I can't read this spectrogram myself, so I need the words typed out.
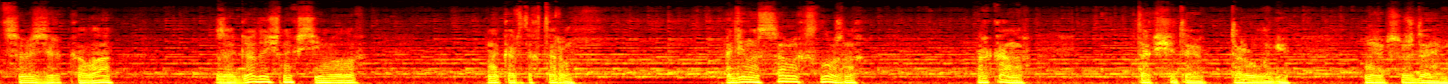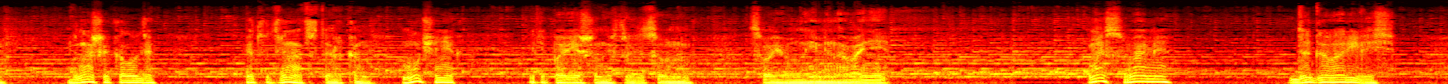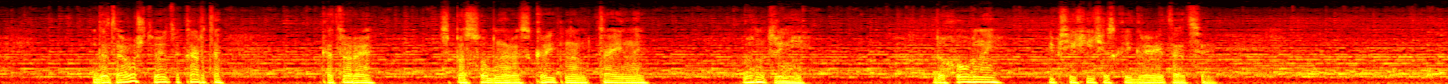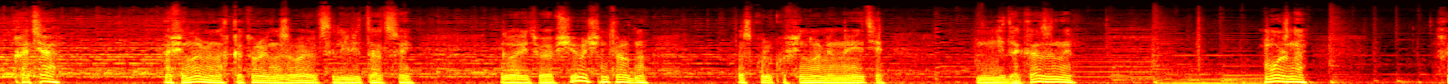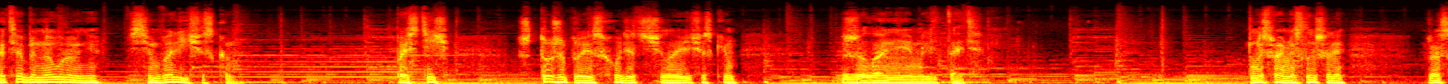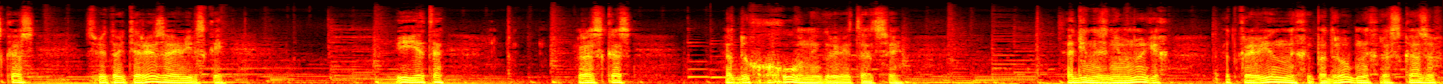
в зеркала загадочных символов на картах Таро. Один из самых сложных арканов, так считают тарологи, мы обсуждаем. В нашей колоде это тринадцатый аркан. Мученик или повешенный в традиционном своем наименовании. Мы с вами договорились до того, что эта карта, которая способна раскрыть нам тайны внутренней, духовной и психической гравитации. Хотя о феноменах, которые называются левитацией, говорить вообще очень трудно, поскольку феномены эти не доказаны. Можно хотя бы на уровне символическом постичь, что же происходит с человеческим желанием летать. Мы с вами слышали рассказ святой Терезы Авильской, и это рассказ о духовной гравитации. Один из немногих откровенных и подробных рассказов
